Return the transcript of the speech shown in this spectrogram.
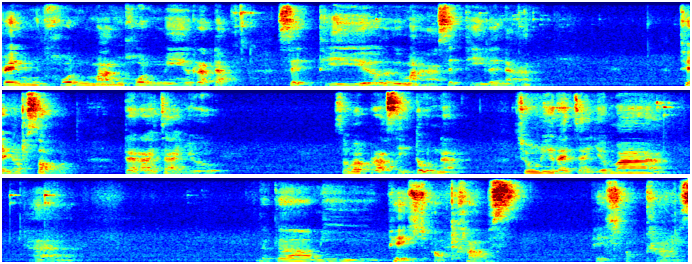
เป็นคนมั่งคนมีระดับ เศรษฐีหรือมหาเศรษฐีเลยนะ Ten of Swords แต่รายจ่ายเยอะสำหรับราศีตุลนะช่วงนี้รายจ่ายเยอะมากค่ะแล้วก็มี Page of Cups Page of Cups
